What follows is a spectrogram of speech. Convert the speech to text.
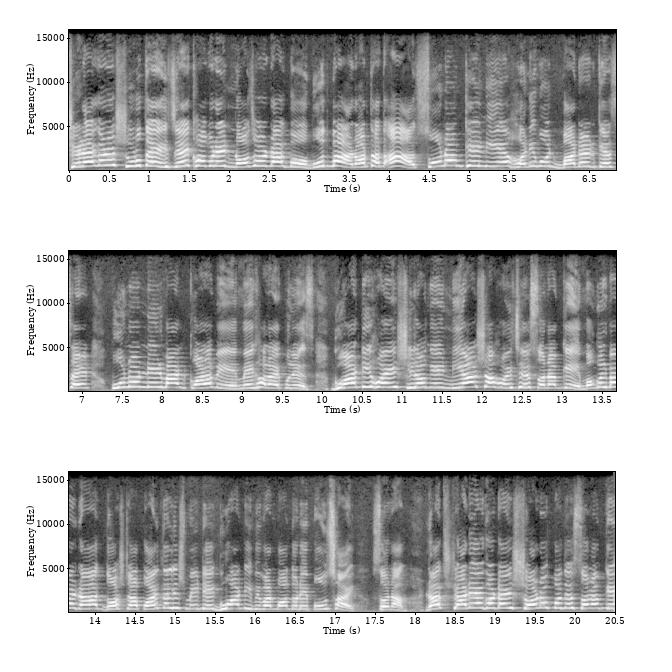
সেরা এগারো শুরুতেই যে খবরে নজর রাখব, বুধবার, অর্থাৎ আজ, সোনামকে নিয়ে হনিমুন মার্ডার কেসের পুনর্নির্মাণ করাবে মেঘালয় পুলিশ। গুয়াহাটি হয়ে শিলংয়ে নিয়ে আসা হয়েছে সোনামকে। মঙ্গলবার রাত দশটা পঁয়তাল্লিশ মিনিটে গুয়াহাটি বিমানবন্দরে পৌঁছায় সোনাম। রাত সাড়ে এগারোটায় সড়ক পথে সোনামকে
